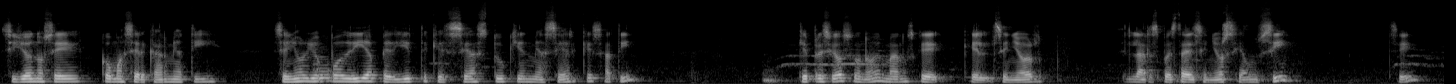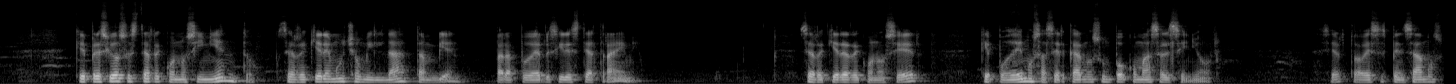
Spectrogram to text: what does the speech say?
Si yo no sé cómo acercarme a ti, Señor, yo podría pedirte que seas tú quien me acerques a ti. Qué precioso, ¿no, hermanos? Que, que el Señor, la respuesta del Señor sea un sí. ¿Sí? Qué precioso este reconocimiento. Se requiere mucha humildad también para poder decir este atráeme. Se requiere reconocer que podemos acercarnos un poco más al Señor ¿cierto? A veces pensamos,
